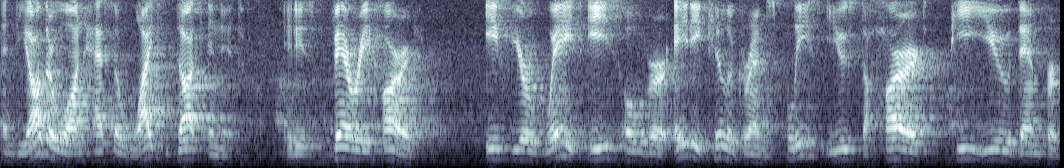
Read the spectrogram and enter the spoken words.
And the other one has a white dot in it. It is very hard. If your weight is over 80 kilograms, please use the hard PU damper.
